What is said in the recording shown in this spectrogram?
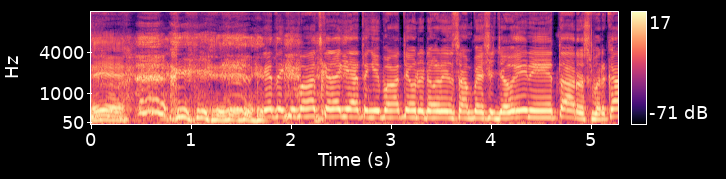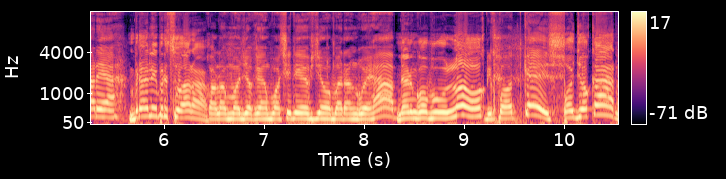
Iya. Oke, thank you banget sekali lagi ya. Thank you banget yang udah dengerin sampai sejauh ini. Terus berkarya. Berani bersuara. Kalau mau jok yang positif cuma barang gue hap Dan gue di podcast. pojokan.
